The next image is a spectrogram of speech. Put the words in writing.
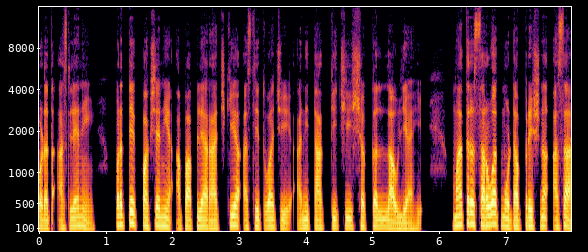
पडत असल्याने प्रत्येक पक्षाने आपापल्या राजकीय अस्तित्वाची आणि ताकदीची शक्कल लावली आहे. मात्र सर्वात मोठा प्रश्न असा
